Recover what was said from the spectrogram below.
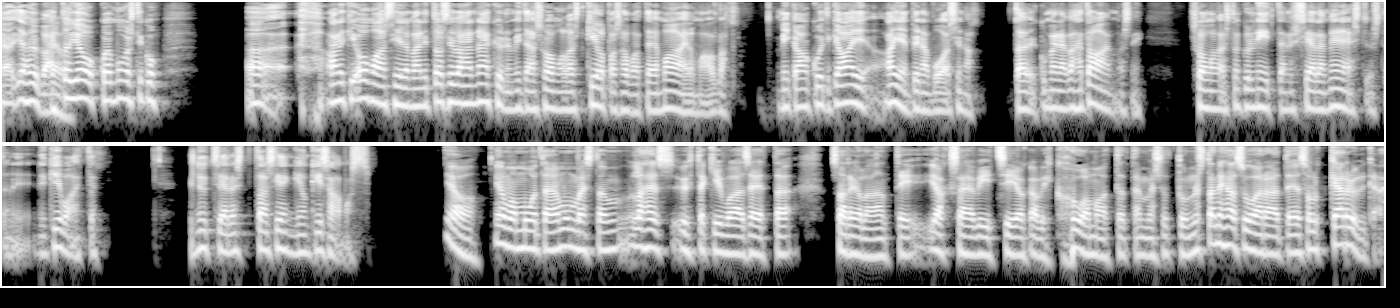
Ja, ja hyvä, Joo. että on joukkue. Mun mielestä kun, äh, ainakin omaan silmään, niin tosi vähän näkynyt mitään suomalaista kilpasavateen maailmalta, mikä on kuitenkin ai, aiempina vuosina, tai kun menee vähän taaemmas, niin suomalaiset on kyllä niittänyt siellä menestystä, niin, niin kiva, että, että nyt siellä sitten taas jengi on kisaamassa. Joo, ilman muuta. Ja mun mielestä on lähes yhtä kivaa se, että Sarjola Antti jaksaa ja viitsii joka viikko huomauttaa tämmöistä. Tunnustan ihan suoraan, että ei olisi ollut kärrykä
